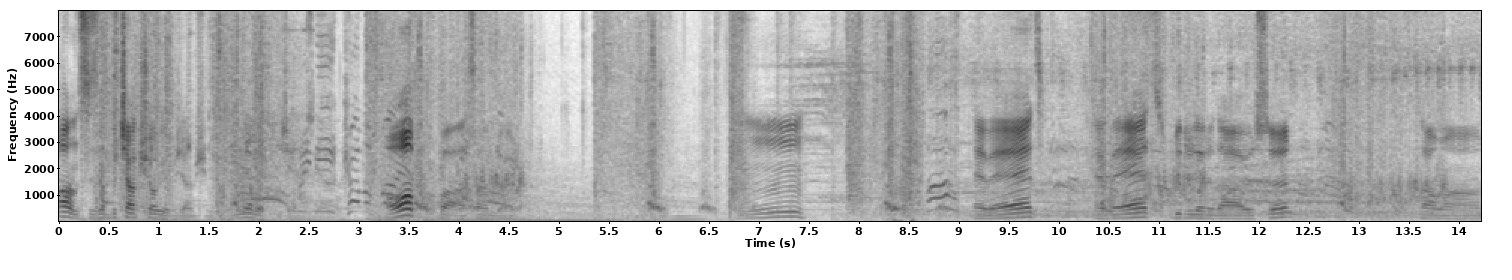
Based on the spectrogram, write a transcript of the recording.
Alın size bıçak şov yapacağım şimdi. Ne bok yiyeceğiniz ya. Hoppa sen öl. Hmm. Evet. Evet. Birileri daha ölsün. Tamam.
